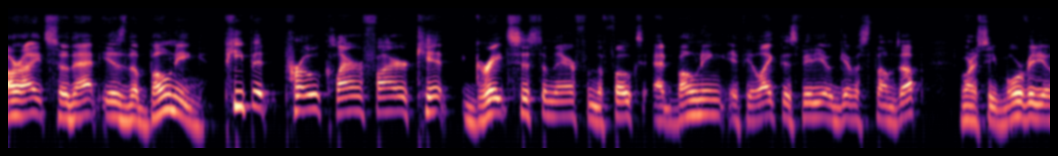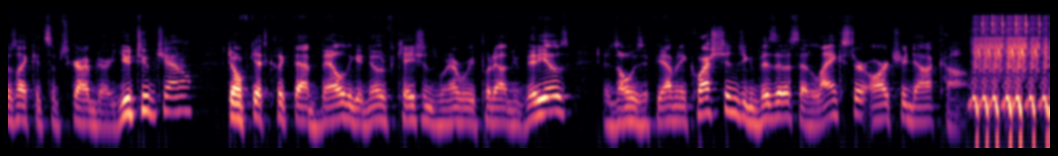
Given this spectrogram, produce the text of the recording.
All right, so that is the Bohning Peepit Pro Clarifier Kit. Great system there from the folks at Bohning. If you like this video, give us a thumbs up. If you want to see more videos like it, subscribe to our YouTube channel. Don't forget to click that bell to get notifications whenever we put out new videos. As always, if you have any questions, you can visit us at lancasterarchery.com.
